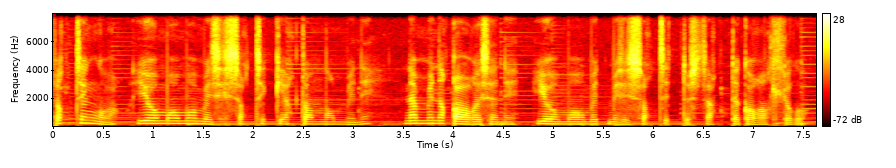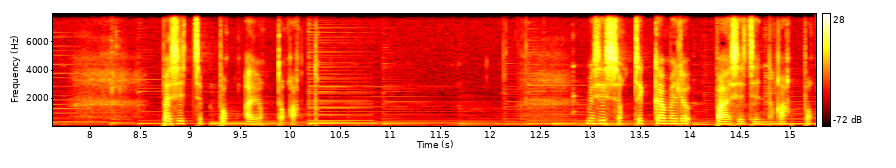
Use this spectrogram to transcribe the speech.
пертингуа юумууму мисиссортиккиарторнэрмини намминеқооrisani юумуумит мисиссортиттуссақ такорерлугу паситсаппоқ ajortoqartoq мисиссортиккамилу пааситиннеқарпоқ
